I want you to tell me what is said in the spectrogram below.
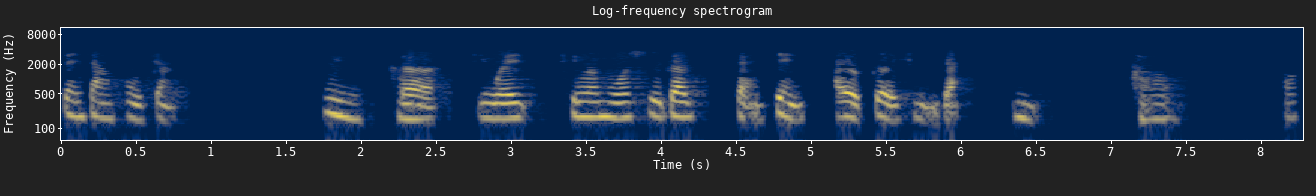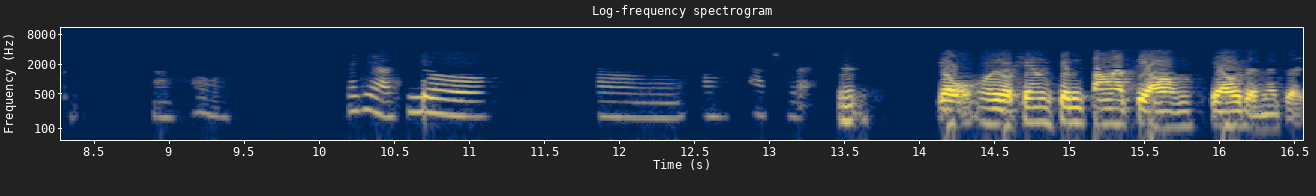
正向负向，嗯的行为行为模式跟展现还有个性这样，嗯好，OK，然后佳琪老师又嗯哦画出来，嗯，有我有先先帮他标标的那个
